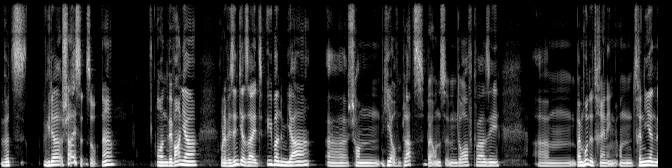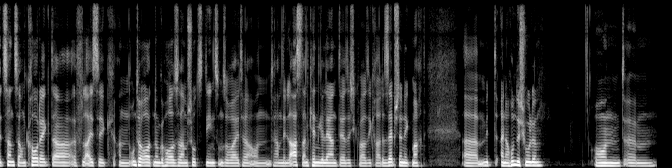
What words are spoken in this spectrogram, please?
wird's wieder scheiße. So, ne? Und wir waren ja, oder wir sind ja seit über einem Jahr äh, schon hier auf dem Platz, bei uns im Dorf quasi, ähm, beim Hundetraining und trainieren mit Sansa und Kodek da äh, fleißig an Unterordnung, Gehorsam, Schutzdienst und so weiter und haben den Lars dann kennengelernt, der sich quasi gerade selbstständig macht äh, mit einer Hundeschule. Und ähm,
